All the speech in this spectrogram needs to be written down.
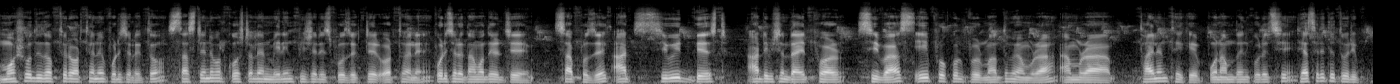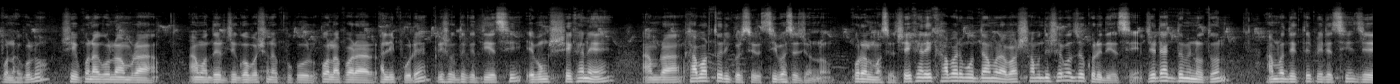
মৎস্য অধিদপ্তরের অর্থায়নে পরিচালিত sustainable coastal and marine fisheries প্রজেক্টের অর্থায়নে পরিচালিত আমাদের যে সাব প্রজেক্ট আর seaweed based artificial diet for seabass এই প্রকল্পের মাধ্যমে আমরা আমরা থাইল্যান্ড থেকে পোনা আমদানি করেছি। হ্যাচারিতে তৈরি পোনাগুলো, সেই পোনাগুলো আমরা আমাদের যে গবেষণা পুকুর কলাপাড়ার আলিপুরে কৃষকদেরকে দিয়েছি এবং সেখানে আমরা খাবার তৈরি করেছি সিবাসের জন্য, কোরাল মাছের। সেখানে খাবারের মধ্যে আমরা আবার সামুদ্রিক শৈবাল যোগ করে দিয়েছি, যেটা একদমই নতুন। আমরা দেখতে পেরেছি যে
